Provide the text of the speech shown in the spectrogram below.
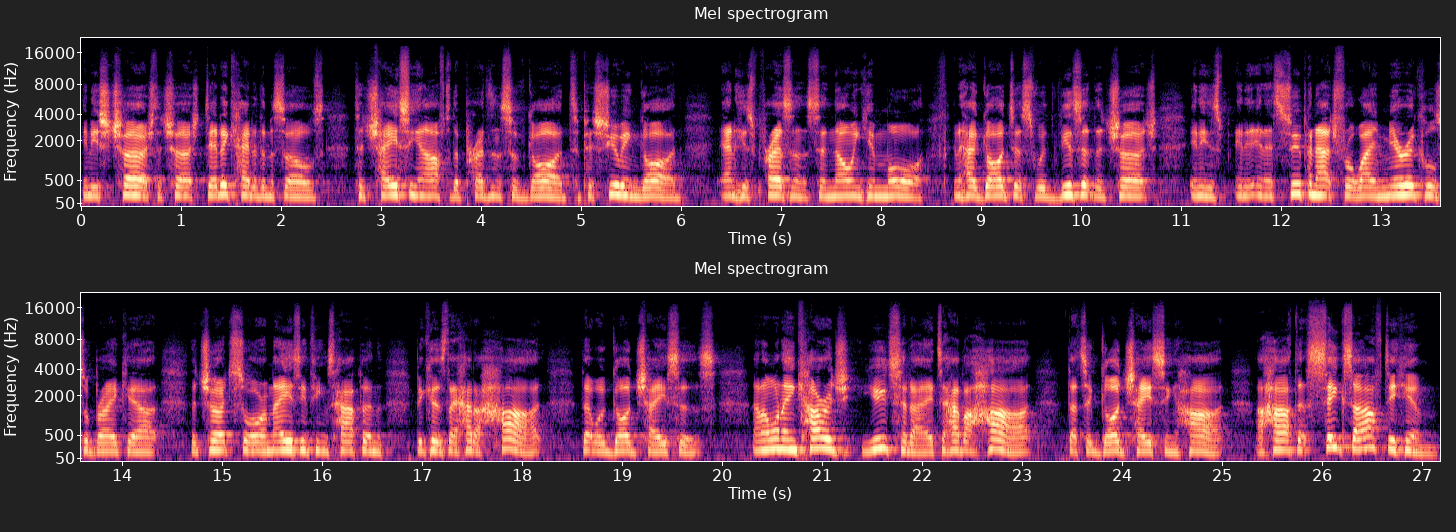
in his church, the church dedicated themselves to chasing after the presence of God, to pursuing God and his presence and knowing him more, and how God just would visit the church in, his, in, in a supernatural way. Miracles would break out. The church saw amazing things happen because they had a heart that were God chasers. And I want to encourage you today to have a heart that's a God chasing heart, a heart that seeks after Him.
